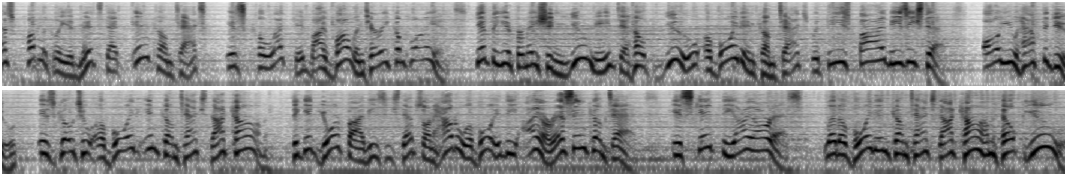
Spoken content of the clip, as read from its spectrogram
IRS publicly admits that income tax is collected by voluntary compliance. Get the information you need to help you avoid income tax with these five easy steps. All you have to do is go to avoidincometax.com to get your five easy steps on how to avoid the IRS income tax. Escape the IRS. Let avoidincometax.com help you.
